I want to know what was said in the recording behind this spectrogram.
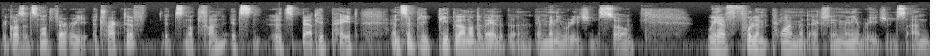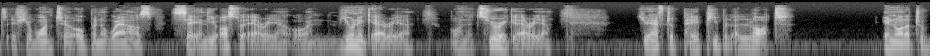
because it's not very attractive. It's not fun. It's it's badly paid, and simply people are not available in many regions. So we have full employment actually in many regions. And if you want to open a warehouse, say in the Oslo area or in Munich area or in the Zurich area, you have to pay people a lot in order to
